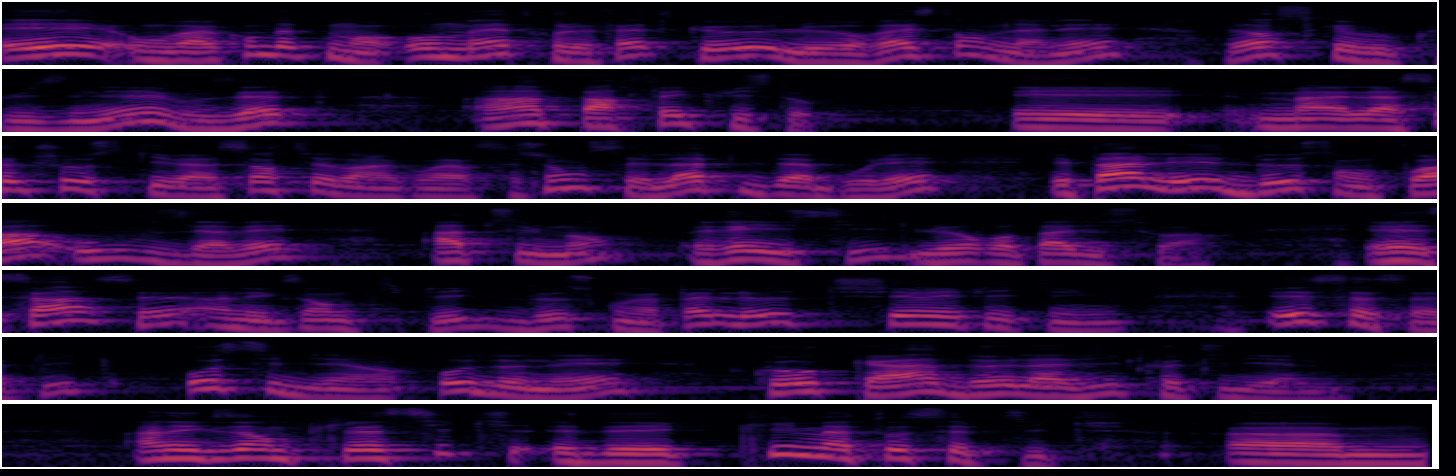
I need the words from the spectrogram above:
Et on va complètement omettre le fait que le restant de l'année, lorsque vous cuisinez, vous êtes un parfait cuistot. Et la seule chose qui va sortir dans la conversation, c'est la pizza brûlée et pas les 200 fois où vous avez absolument réussi le repas du soir. Et ça, c'est un exemple typique de ce qu'on appelle le cherry picking. Et ça s'applique aussi bien aux données qu'au cas de la vie quotidienne. Un exemple classique est des climato-sceptiques. Euh,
